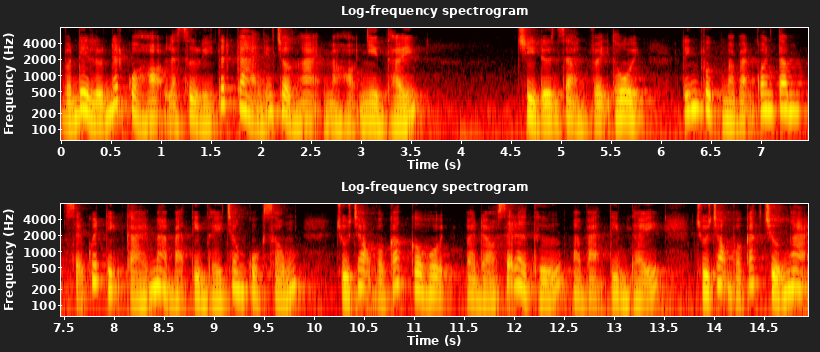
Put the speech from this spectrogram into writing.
vấn đề lớn nhất của họ là xử lý tất cả những trở ngại mà họ nhìn thấy. Chỉ đơn giản vậy thôi, lĩnh vực mà bạn quan tâm sẽ quyết định cái mà bạn tìm thấy trong cuộc sống chú trọng vào các cơ hội và đó sẽ là thứ mà bạn tìm thấy chú trọng vào các chướng ngại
